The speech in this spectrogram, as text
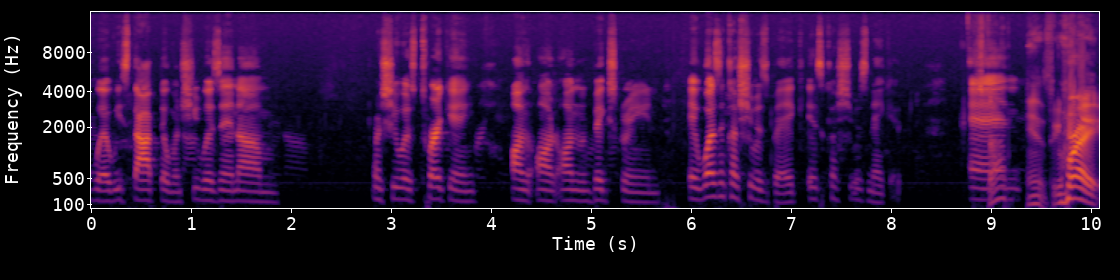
where we stopped her when she was in um when she was twerking on on on the big screen. It wasn't because she was big. It's because she was naked. Stop. And insti- Right.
